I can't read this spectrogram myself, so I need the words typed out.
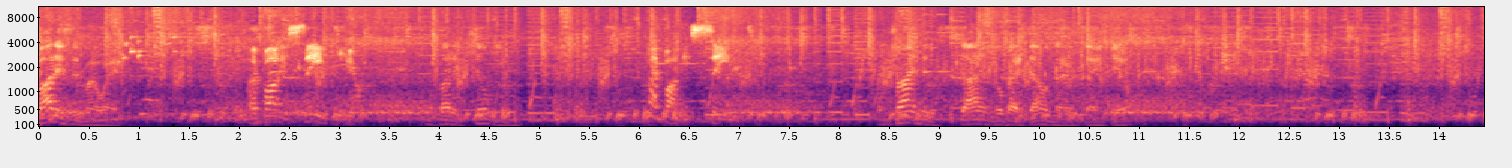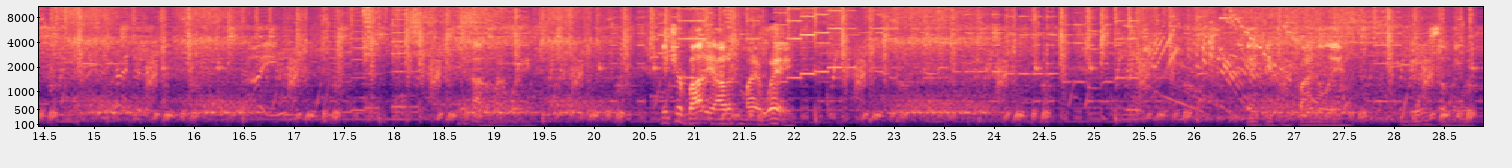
Body's in my way. My body saved you. My body killed you. My body saved you. I'm trying to die and go back down there, thank you. Get out of my way. Get your body out of my way. Thank you for finally doing something with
